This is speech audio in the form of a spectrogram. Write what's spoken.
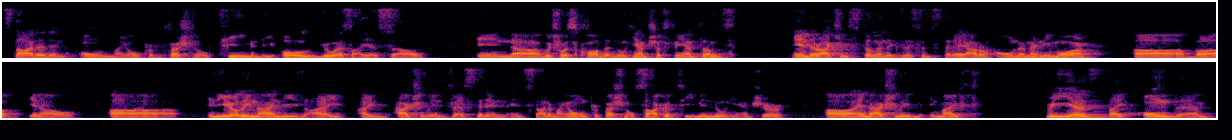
started and owned my own professional team in the old USISL in uh, which was called the New Hampshire Phantoms, and they're actually still in existence today. I don't own them anymore, uh, but you know, uh, in the early '90s, I I actually invested in and started my own professional soccer team in New Hampshire, uh, and actually in my three years I owned them.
